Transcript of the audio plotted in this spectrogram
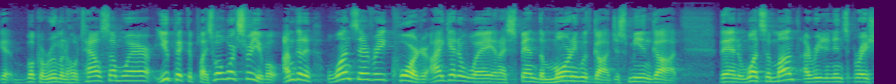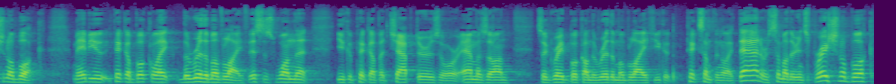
get, book a room in a hotel somewhere. You pick the place. What works for you? But I'm going to, once every quarter, I get away and I spend the morning with God, just me and God. Then once a month, I read an inspirational book. Maybe you pick a book like The Rhythm of Life. This is one that you could pick up at Chapters or Amazon. It's a great book on the rhythm of life. You could pick something like that or some other inspirational book.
